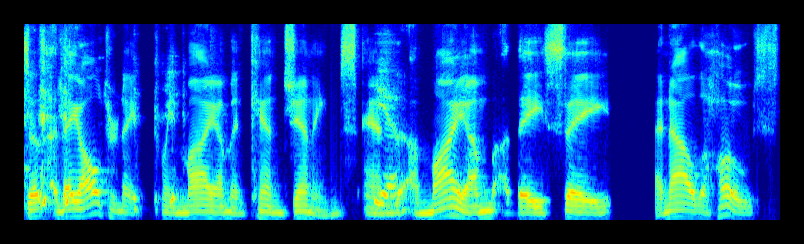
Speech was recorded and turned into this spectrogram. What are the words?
So they alternate between Mayim and Ken Jennings. And Yeah. uh, Mayim, uh, they say, and now the host.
